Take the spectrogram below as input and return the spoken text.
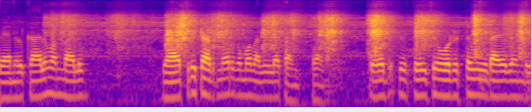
വേനൽക്കാലം വന്നാലും രാത്രി കടന്നുറങ്ങുമ്പോൾ നല്ല തണുപ്പാണ്. ഓട് പ്രത്യേകിച്ച് ഓടിട്ട വീടായതുകൊണ്ട്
